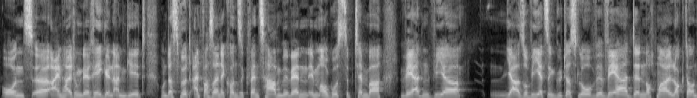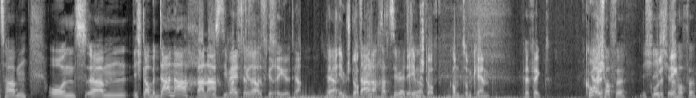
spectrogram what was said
und äh, Einhaltung der Regeln angeht. Und das wird einfach seine Konsequenz haben. Wir werden im August, September werden wir ja, so wie jetzt in Gütersloh, wir werden nochmal Lockdowns haben. Und ähm, ich glaube, danach, Danach ist die Welt das alles gerafft. geregelt, ja. Ja, der Impfstoff danach hat's die Welt Der gerafft. Impfstoff kommt zum Camp. Perfekt. Cool. Ja, ich hoffe. Ich, Cooles ich äh, Ding. hoffe.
